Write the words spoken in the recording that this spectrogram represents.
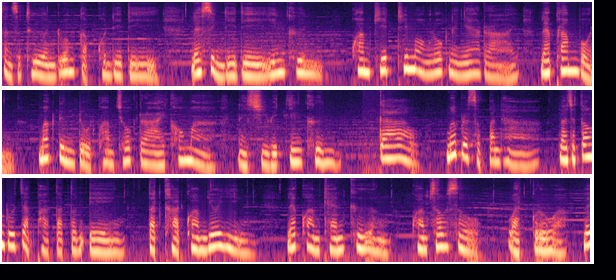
สั่นสะเทือนร่วมกับคนดีๆ และสิ่งดีๆ ยิ่งขึ้น ความคิดที่มองโลกในแง่ร้าย และพร่ำบ่นมักดึงดูดความโชคร้ายเข้ามาในชีวิตยิ่งขึ้น 9. เมื่อประสบปัญหา เราจะต้องรู้จักผ่าตัดตนเอง ตัดขาดความเย่อหยิ่ง และความแค้นเคือง ความเศร้าโศก หวาดกลัว และ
